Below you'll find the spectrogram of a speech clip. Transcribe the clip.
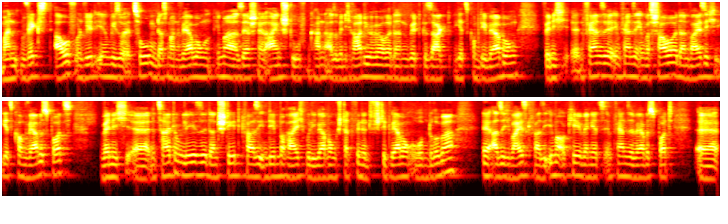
man wächst auf und wird irgendwie so erzogen, dass man Werbung immer sehr schnell einstufen kann. Also wenn ich Radio höre, dann wird gesagt, jetzt kommt die Werbung. Wenn ich im Fernsehen, im Fernsehen irgendwas schaue, dann weiß ich, jetzt kommen Werbespots. Wenn ich äh, eine Zeitung lese, dann steht quasi in dem Bereich, wo die Werbung stattfindet, steht Werbung oben drüber. Äh, also ich weiß quasi immer, okay, wenn jetzt im Fernsehwerbespot äh,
